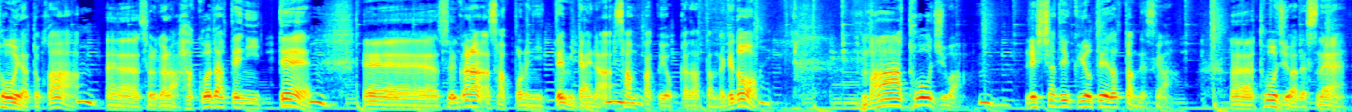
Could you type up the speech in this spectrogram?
東野とか、うん。えーそれから函館に行って、うん。えーそれから札幌に行ってみたいなうん。3泊4日だったんだけど、はい。まあ当時はうん列車で行く予定だったんですが、えー当時はですね、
